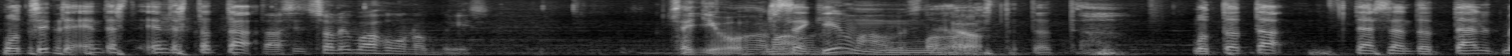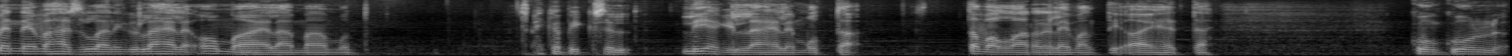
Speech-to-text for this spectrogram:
Mutta sitten entäs, entäs tota, Tai sitten se oli vaan huono biisi. Sekin voi olla. Ma- sekin on mahdollista, mahdollista. Tota. Mutta tota, tässä on, tota, tämä nyt menee vähän sellainen niin lähelle omaa elämää, mutta ehkä pikkusen liiankin lähelle, mutta tavallaan relevantti aihe, että kun, kun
